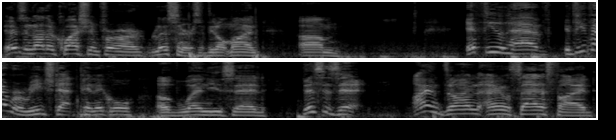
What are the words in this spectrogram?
there's another question for our listeners if you don't mind. Um, if you have if you've ever reached that pinnacle of when you said this is it, I am done, I am satisfied.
